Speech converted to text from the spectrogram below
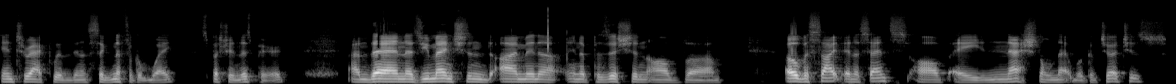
interact with in a significant way, especially in this period. And then, as you mentioned, I'm in a in a position of um, oversight, in a sense, of a national network of churches,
